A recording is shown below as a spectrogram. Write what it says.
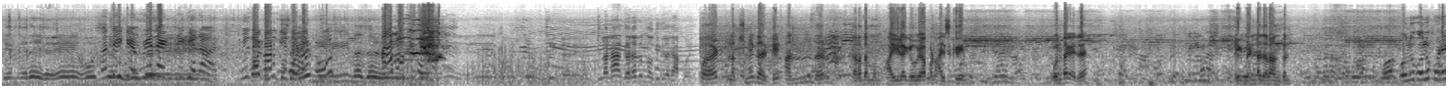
के मेरे होश. मिली नजर। तुला ना गरजच नव्हती तिला दाखवाय पट लक्ष्मी घर के अंदर तर आता आईला घेऊया आपण आईस्क्रीम. कोणता घ्यायचा एक मिनिट जरा अंकल. गोलू गोलू पुढे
